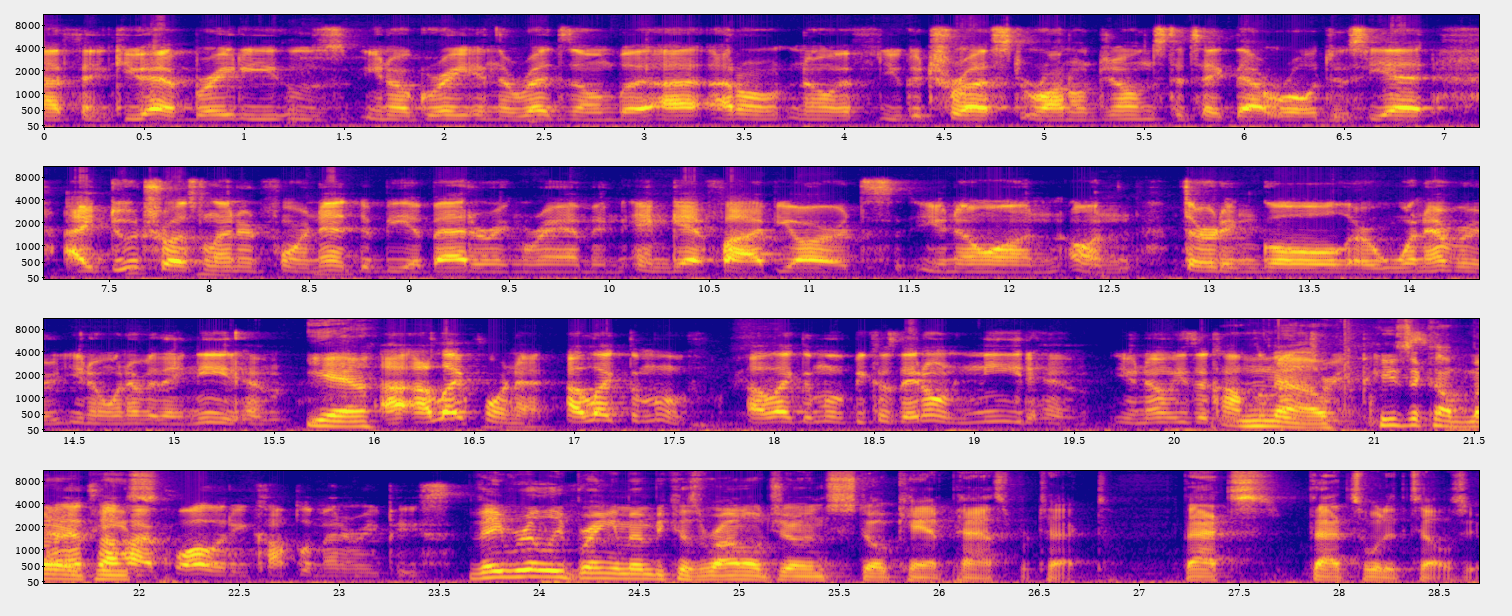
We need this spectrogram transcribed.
I think you have Brady, who's you know great in the red zone, but I, I don't know if you could trust Ronald Jones to take that role just yet. I do trust Leonard Fournette to be a battering ram and, and get five yards, you know, on on third and goal or whenever you know whenever they need him. Yeah, I, I like Fournette. I like the move. I like the move because they don't need him. You know, he's a complementary. No, piece. he's a complementary and that's piece. a high quality complementary piece. They really bring him in because Ronald Jones still can't pass protect. That's that's what it tells you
